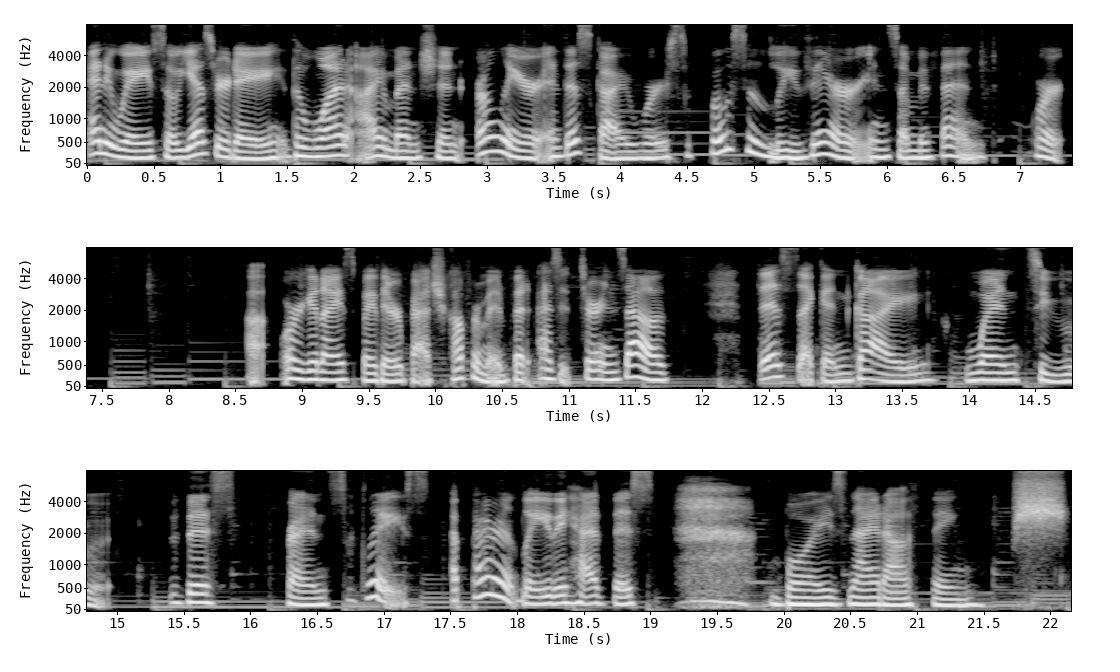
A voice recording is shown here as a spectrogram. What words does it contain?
Anyway, so yesterday, the one I mentioned earlier and this guy were supposedly there in some event or uh, organized by their batch government. But as it turns out, this second guy went to this friend's place. Apparently, they had this boys' night out thing. Psh.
